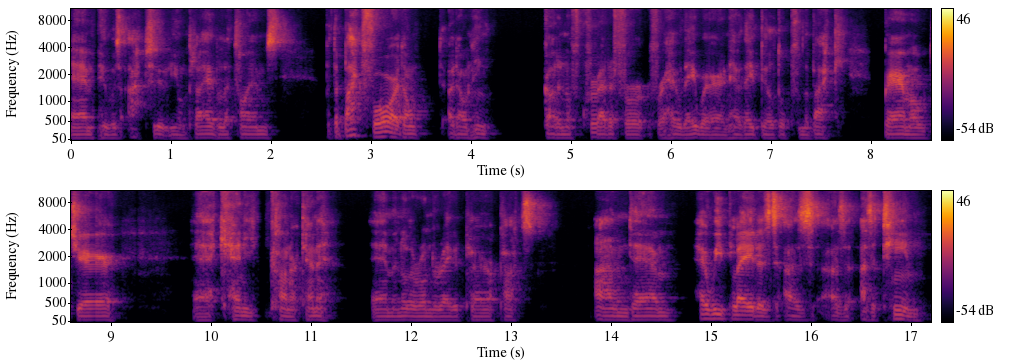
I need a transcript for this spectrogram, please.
um, who was absolutely unplayable at times. But the back four, I don't, I don't think got enough credit for for how they were and how they built up from the back. Bermo, Jer, uh, Kenny, Conor Kenna, um, another underrated player, Pats, and um, how we played as as as as a team.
